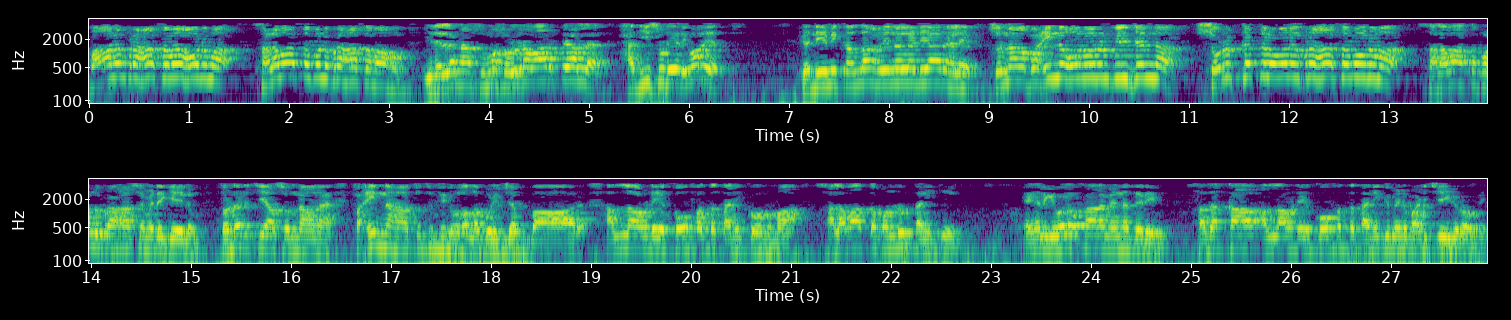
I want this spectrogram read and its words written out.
பாலம் பிரகாசமாகணுமா? சலவாத்த கொண்டு பிரகாசமாகும். இதெல்லாம் நான் சும்மா சொல்ற வார்த்தை அல்ல. ஹதீசுடைய ரிவாயத். கண்ணியமிக்கு அல்லாஹின் நல்லடியார்களே சொன்னாங்க சொருக்கத்துல உங்களுக்கு பிரகாசம் சலவாத்த கொண்டு பிரகாசம் எடுக்கலும் தொடர்ச்சியா சொன்னாங்க. அல்லாவுடைய கோபத்தை தணிக்கணுமா? சலவாத்த கொண்டும் தணிக்கலும் எங்களுக்கு இவ்வளவு காலம் என்ன தெரியும்? சதக்கா அல்லாவுடைய கோபத்தை தணிக்கும் படிச்சுக்கிறோமே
